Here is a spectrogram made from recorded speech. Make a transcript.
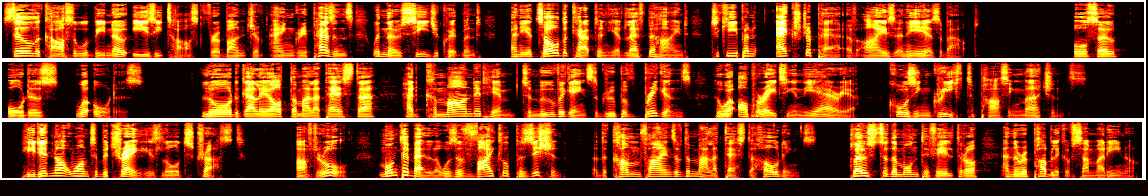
Still, the castle would be no easy task for a bunch of angry peasants with no siege equipment, and he had told the captain he had left behind to keep an extra pair of eyes and ears about. Also, orders were orders. Lord Galeotto Malatesta had commanded him to move against the group of brigands who were operating in the area, causing grief to passing merchants. He did not want to betray his lord's trust. After all, Montebello was a vital position at the confines of the Malatesta holdings, close to the Montefeltro and the Republic of San Marino.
